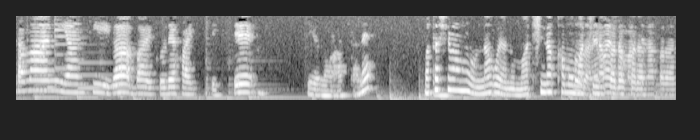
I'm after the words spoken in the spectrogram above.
たまにヤンキーがバイクで入ってきて、っていうのがあったね。私はもう名古屋の街中も街中だから。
